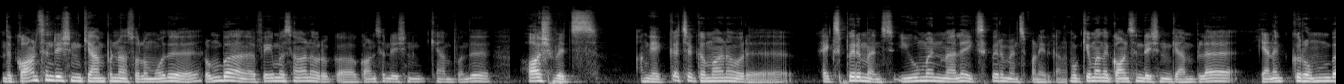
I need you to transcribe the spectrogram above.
இந்த கான்சன்ட்ரேஷன் கேம்ப்னு நான் சொல்லும் போது ரொம்ப ஃபேமஸான ஒரு கான்சன்ட்ரேஷன் கேம்ப் வந்து ஹாஷ்விட்ஸ் அங்கே எக்கச்சக்கமான ஒரு எக்ஸ்பெரிமெண்ட்ஸ் ஹியூமன் மேலே எக்ஸ்பெரிமெண்ட்ஸ் பண்ணியிருக்காங்க முக்கியமாக அந்த கான்சன்ட்ரேஷன் கேம்பில் எனக்கு ரொம்ப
